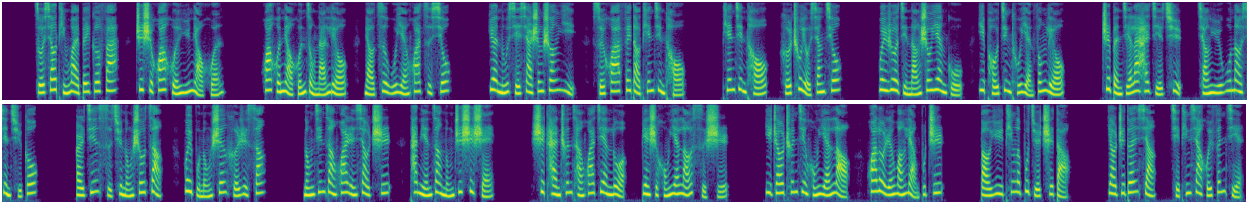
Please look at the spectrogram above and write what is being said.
昨宵庭外悲歌发，知是花魂与鸟魂。花魂鸟魂总难留，鸟自无言花自休。愿奴斜下生双翼，随花飞到天尽头。天尽头，何处有香丘？为若锦囊收艳骨，一抔净土掩风流。至本节来还节去，强于污闹陷渠沟。而今死去农收葬，未卜农身何日丧？农今葬花人笑痴，他年葬农知是谁？试看春残花渐落，便是红颜老死时。一朝春尽红颜老，花落人亡两不知。宝玉听了不觉痴倒。要知端详，且听下回分解。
